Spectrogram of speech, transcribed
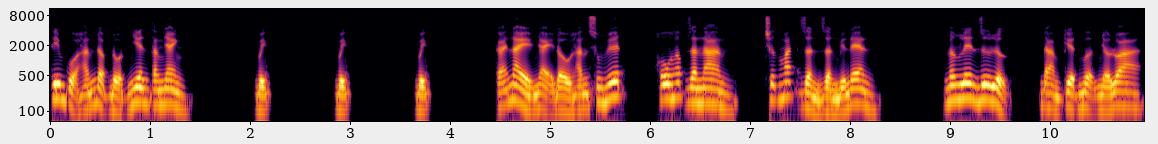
Tim của hắn đập đột nhiên tăng nhanh. Bịch, bịch, bịch. Cái này nhảy đầu hắn sung huyết, hô hấp gian nan, trước mắt dần dần biến đen. Nâng lên dư lực, đàm kiệt mượn nhờ loa,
